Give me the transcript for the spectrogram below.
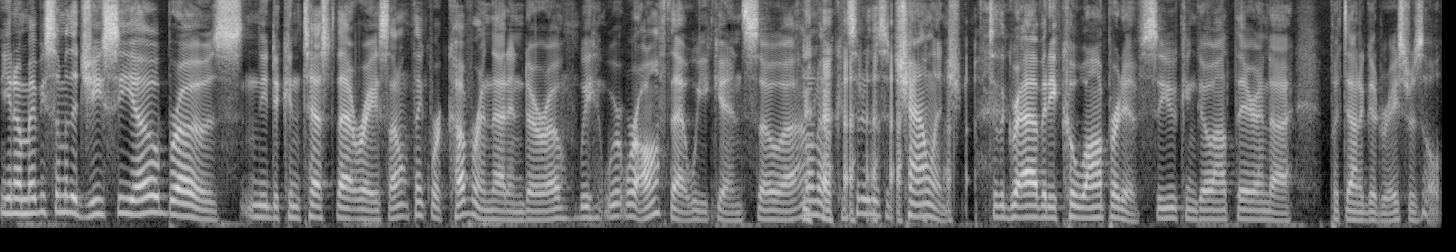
You know, maybe some of the GCO bros need to contest that race. I don't think we're covering that enduro. We we're, we're off that weekend, so uh, I don't know. Consider this a challenge to the Gravity Cooperative, so you can go out there and uh, put down a good race result.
